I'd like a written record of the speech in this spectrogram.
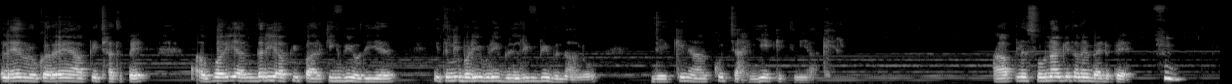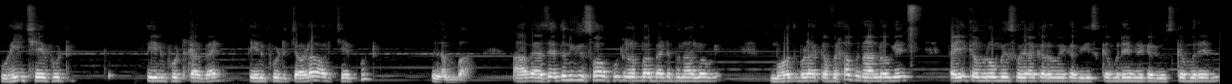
प्लेन रुक रहे हैं आपकी छत पे ऊपर ही अंदर ही आपकी पार्किंग भी हो रही है इतनी बड़ी बड़ी बिल्डिंग भी बना लो। लेकिन आपको चाहिए कितनी आखिर? आपने सोना कितने बेड पे? हम्म। वही छह फुट तीन फुट का बेड तीन फुट चौड़ा और छह फुट लंबा। आप ऐसे तो नहीं कि सौ फुट लंबा बेड बना लोगे। बहुत बड़ा कमरा बना लोगे। कई कमरों में सोया करोगे कभी इस कमरे में कभी उस कमरे में।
